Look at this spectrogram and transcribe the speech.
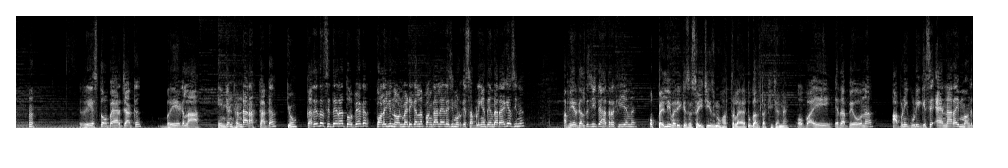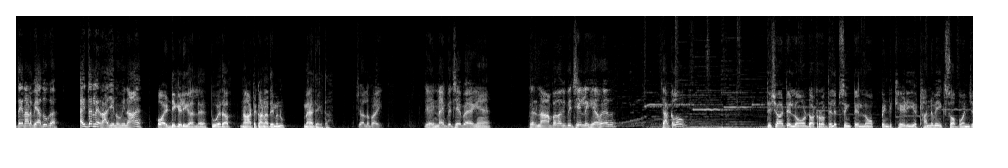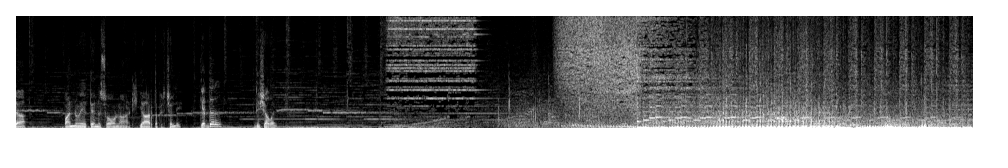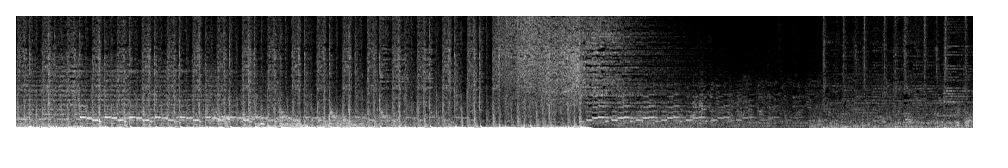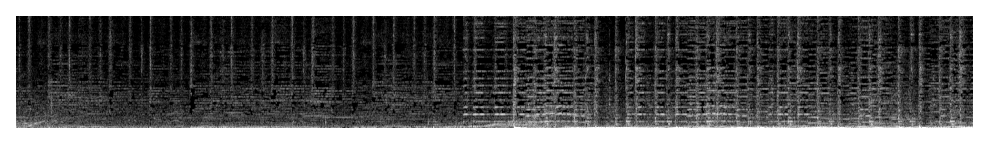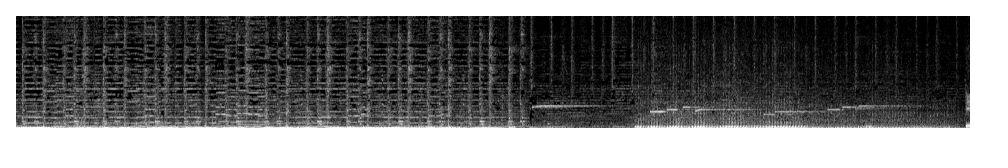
ਰੇਸ ਤੋਂ ਪੈਰ ਚੱਕ ਬ੍ਰੇਕ ਲਾ ਇੰਜਨ ਠੰਡਾ ਰੱਖ ਕਾਕਾ ਕਿਉਂ? ਕਦੇ ਤਾਂ ਸਿੱਧੇ ਰਾਹ ਤੁਰ ਪਿਆ ਕਰ। ਕਾਲਜ ਵੀ ਨਾਨ ਮੈਡੀਕਲ ਨਾਲ ਪੰਗਾ ਲੈ ਲਿਆ ਸੀ ਮੁੜ ਕੇ ਸਪਲੀਆਂ ਦਿੰਦਾ ਰਹਿ ਗਿਆ ਸੀ ਨਾ। ਆ ਫੇਰ ਗਲਤ ਚੀਜ਼ ਤੇ ਹੱਥ ਰੱਖੀ ਜਾਂਦਾ। ਉਹ ਪਹਿਲੀ ਵਾਰੀ ਕਿਸੇ ਸਹੀ ਚੀਜ਼ ਨੂੰ ਹੱਥ ਲਾਇਆ ਤੂੰ ਗਲਤ ਆਖੀ ਜਾਂਦਾ ਉਹ ਭਾਈ ਇਹਦਾ ਪਿਓ ਨਾ ਆਪਣੀ ਕੁੜੀ ਕਿਸੇ ਐਨ ਆਰ ਆਈ ਮੰਗਤੇ ਨਾਲ ਵਿਆਹ ਦੂਗਾ ਇਧਰਲੇ ਰਾਜੇ ਨੂੰ ਵੀ ਨਾ। ਉਹ ਐਡੀ ਕਿਹੜੀ ਗੱਲ ਹੈ? ਤੂੰ ਇਹਦਾ ਨਾਂ ਟਿਕਾਣਾ ਦੇ ਮੈਨੂੰ ਮੈਂ ਦੇਖਦਾ। ਚੱਲ ਭਾਈ ਜੇ ਇੰਨਾ ਹੀ ਪਿੱਛੇ ਪੈ ਗਏ ਆ ਫਿਰ ਨਾਮ ਪਤਾ ਵੀ ਪਿੱਛੇ ਲਿਖਿਆ ਹੋਇਆ ਚੱਕ ਲਓ। ਦਿਸ਼ਾ ਢਿੱਲੋਂ ਡਾਕਟਰ ਆਫ ਦਿਲੀਪ ਸਿੰਘ ਢਿੱਲੋਂ ਪਿੰਡ ਖੇੜੀ 98152 95359 ਯਾਰ ਤਾਂ ਫਿਰ ਚੱਲੇ। ਕਿੱਧਰ? ਦਿਸ਼ਾ ਵੱਲ।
